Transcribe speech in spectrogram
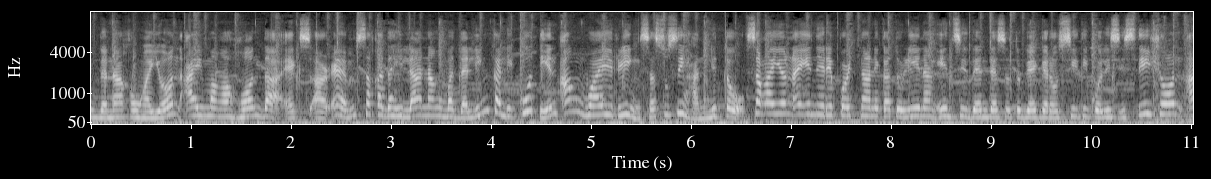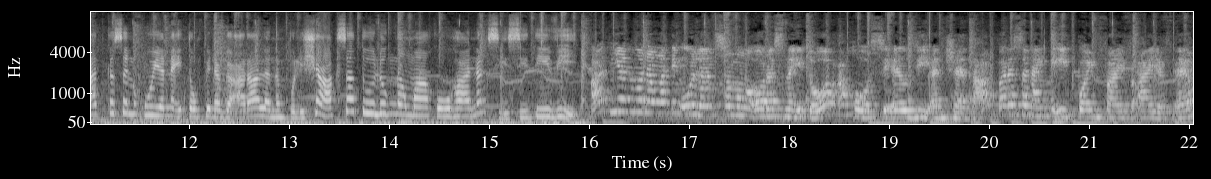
magnanakaw ngayon ay mga Honda XRM sa kadahilan ng madaling kalikutin ang wiring sa susihan nito. Sa ngayon ay inireport na ni Katulin ang insidente sa Tuguegarao City Police Station at kasalukuyan na itong pinag-aaralan ng pulisya sa tulong ng mga kuha ng CCTV. At yan muna ang ating ulat sa mga oras na ito. Ako si LV Ancheta para sa 98.5 IFM.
